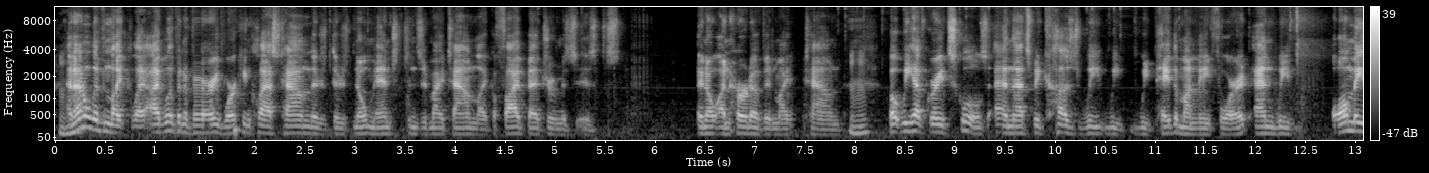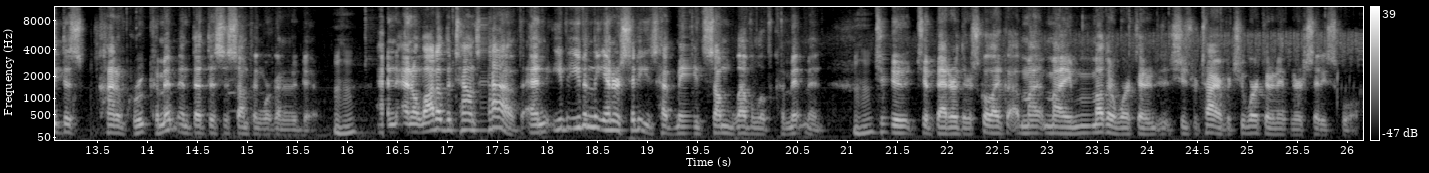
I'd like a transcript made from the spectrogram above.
Mm-hmm. And I don't live in like like I live in a very working class town. There's there's no mansions in my town. Like a five bedroom is is you know unheard of in my town. Mm-hmm. But we have great schools, and that's because we we we pay the money for it, and we've all made this kind of group commitment that this is something we're going to do. Mm-hmm. And and a lot of the towns have, and even even the inner cities have made some level of commitment Mm-hmm. to to better their school. Like uh, my my mother worked at she's retired, but she worked at an inner city school.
